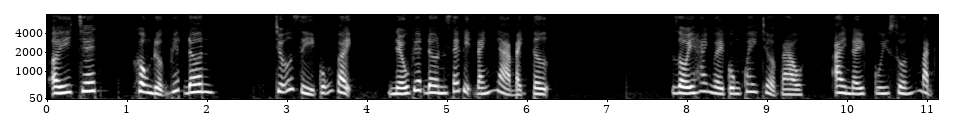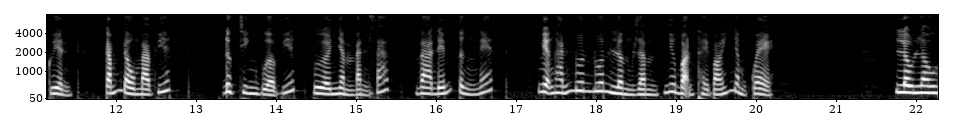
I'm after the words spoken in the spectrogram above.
Ấy chết, không được viết đơn. Chữ gì cũng vậy, nếu viết đơn sẽ bị đánh là bạch tự. Rồi hai người cùng quay trở vào, ai nấy cúi xuống mặt quyển, cắm đầu mà viết. Đức Trinh vừa viết vừa nhầm bản giáp và đếm từng nét. Miệng hắn luôn luôn lầm rầm như bọn thầy bói nhầm quẻ. Lâu lâu,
